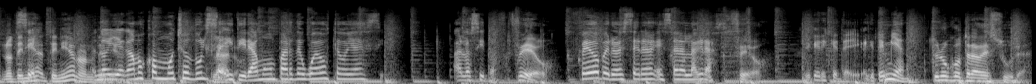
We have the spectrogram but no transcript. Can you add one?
¿No tenía, Sí. tenían o no No tenían? llegamos con muchos dulces Claro. y tiramos un par de huevos, te voy a decir. A los citófonos. Feo, Feo, pero esa era, esa era la gracia. feo. ¿Qué querés que te diga? Que te miento. Truco travesura.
